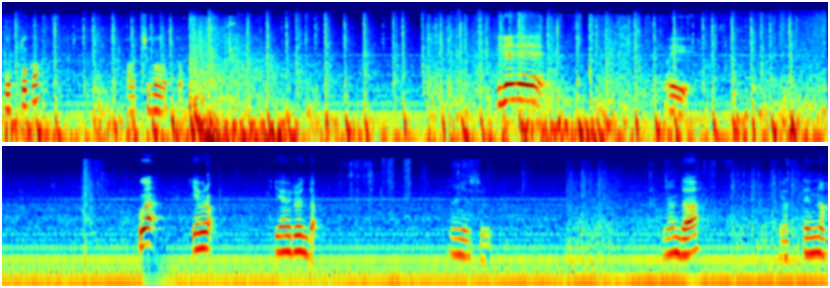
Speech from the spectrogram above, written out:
ボットかあ違かった。いでではい。うわやめろ。やめるんだ。何をする？なんだ？やってんな。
